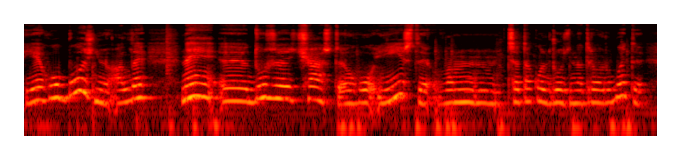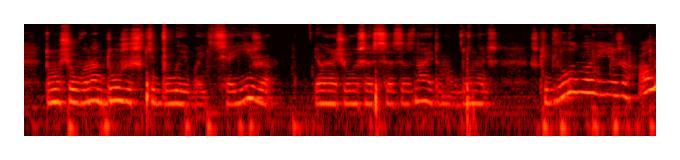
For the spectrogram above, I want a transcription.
я його обожнюю, але не е, дуже часто його їсти. Вам це також, друзі, не треба робити, тому що вона дуже шкідлива. І ця їжа. Я знаю, що ви все це, це знаєте, Макдональдс шкідлива їжа, але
